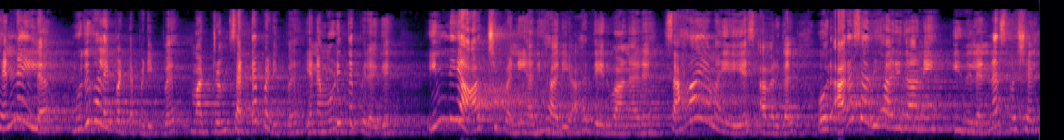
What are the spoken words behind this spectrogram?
சென்னையில் முதுகலை பட்டப்படிப்பு மற்றும் சட்டப்படிப்பு என முடித்த பிறகு இந்திய ஆட்சி பணி அதிகாரியாக தேர்வானார். சகாயம் ஐஏஎஸ் அவர்கள் ஒரு அரசு அதிகாரி தானே இதில் என்ன ஸ்பெஷல்?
